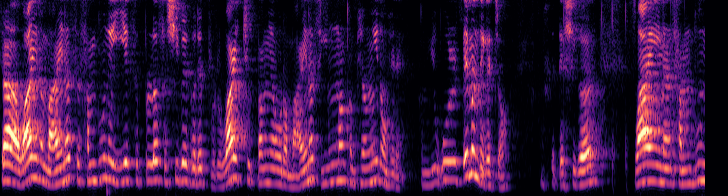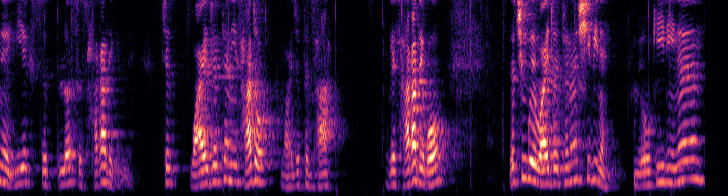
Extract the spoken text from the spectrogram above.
자, y는 마이너스 3분의 2x 플러스 10의 그래프를 y축 방향으로 마이너스 6만큼 평이동해래. 그럼 6을 빼면 되겠죠. 그때 식은 y는 3분의 2x 플러스 4가 되겠네. 즉 y절편이 4죠. y절편 4. 이게 4가 되고 이 친구의 y절편은 10이네. 그럼 요 길이는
